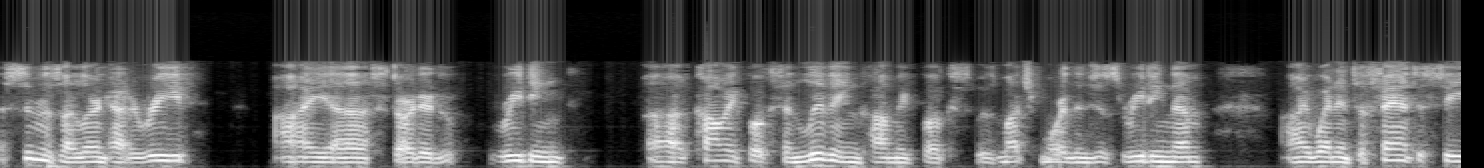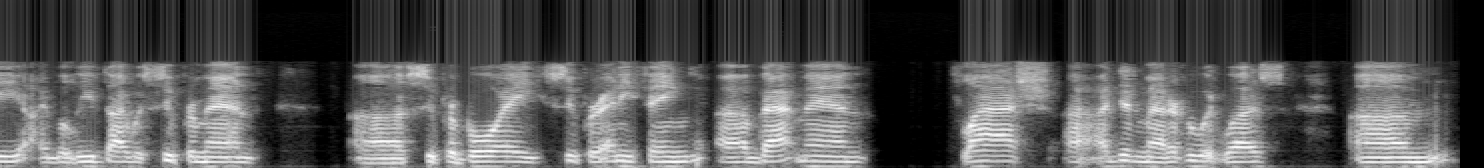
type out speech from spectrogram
As soon as I learned how to read, I started reading comic books and living comic books. Was much more than just reading them. I went into fantasy. I believed I was Superman, uh, Superboy, Super anything, uh, Batman, Flash. Uh, didn't matter who it was. Um,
